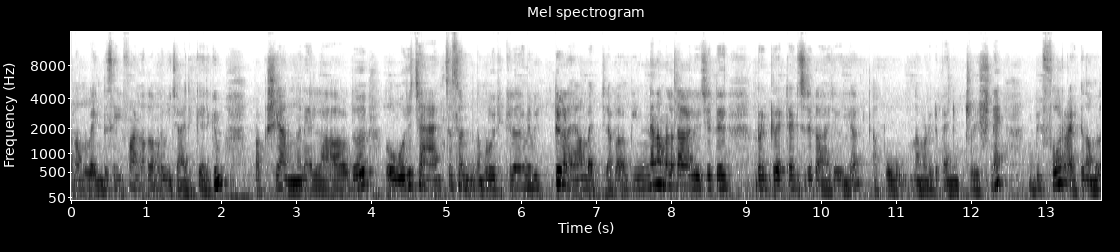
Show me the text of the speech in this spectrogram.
നമ്മൾ ഭയങ്കര സേഫ് ആണെന്നൊക്കെ നമ്മൾ വിചാരിക്കായിരിക്കും. പക്ഷേ അങ്ങനെയല്ല. അത് ഒരു ചാൻസസ് ഉണ്ട്. നമ്മൾ ഒരിക്കലും അതങ്ങനെ വിട്ട് കളയാൻ പറ്റില്ല. അപ്പം പിന്നെ നമ്മളത് ആലോചിച്ചിട്ട് റിഗ്രറ്റ് അടിച്ചിട്ട് കാര്യമില്ല. അപ്പോൾ നമ്മുടെ ഒരു പെനട്രേഷനെ ബിഫോർ ആയിട്ട് നമ്മൾ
